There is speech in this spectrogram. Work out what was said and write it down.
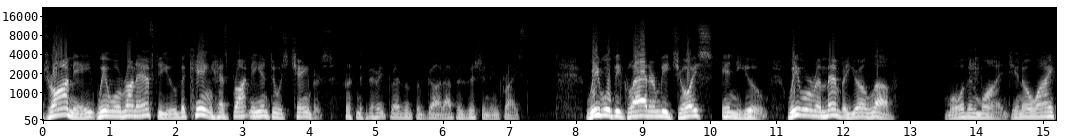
Draw me, we will run after you. The king has brought me into his chambers, the very presence of God, our position in Christ. We will be glad and rejoice in you. We will remember your love more than wine. Do you know why?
